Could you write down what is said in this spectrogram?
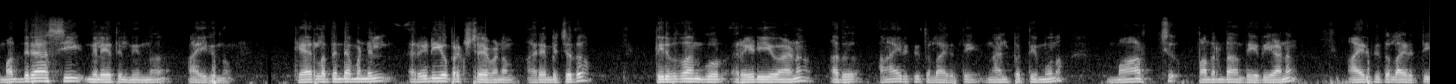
മദ്രാസി നിലയത്തിൽ നിന്ന് ആയിരുന്നു. കേരളത്തിന്റെ മണ്ണിൽ റേഡിയോ പ്രക്ഷേപണം ആരംഭിച്ചത് തിരുവിതാംകൂർ റേഡിയോ ആണ്. അത് ആയിരത്തി തൊള്ളായിരത്തി നാൽപ്പത്തി മൂന്ന് മാർച്ച് പന്ത്രണ്ടാം തീയതിയാണ്. ആയിരത്തി തൊള്ളായിരത്തി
